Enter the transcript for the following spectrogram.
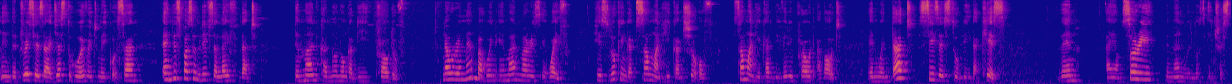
and the dresses are just to whoever it may concern. And this person lives a life that the man can no longer be proud of. Now remember, when a man marries a wife, he's looking at someone he can show off, someone he can be very proud about. And when that ceases to be the case, then I am sorry, the man will lose interest.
